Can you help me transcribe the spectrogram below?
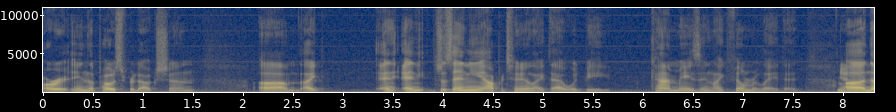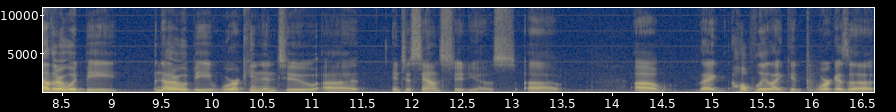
or in the post production, um, like and and just any opportunity like that would be kind of amazing, like film related. Yeah. Uh, another would be another would be working into uh, into sound studios. Uh, uh, like hopefully like get work as a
